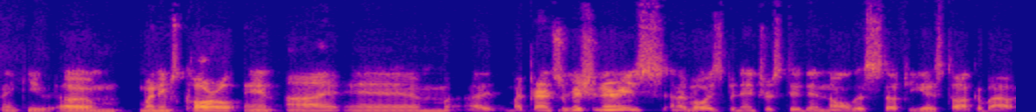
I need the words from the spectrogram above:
thank you. Um, my name's Carl, and I am. I, my parents are missionaries, and I've always been interested in all this stuff you guys talk about.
